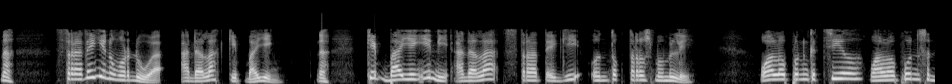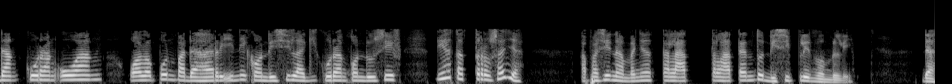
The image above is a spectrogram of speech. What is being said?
Nah Strategi nomor dua adalah keep buying. Nah, keep buying ini adalah strategi untuk terus membeli. Walaupun kecil, walaupun sedang kurang uang, walaupun pada hari ini kondisi lagi kurang kondusif, dia tetap terus saja. Apa sih namanya telat telaten tuh disiplin membeli. Nah,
